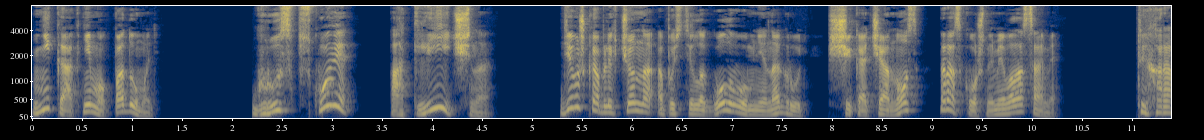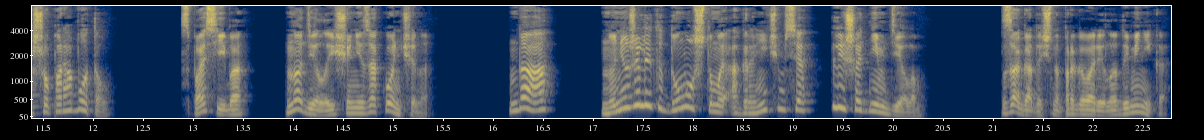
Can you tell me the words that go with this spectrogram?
никак не мог подумать. «Груз в Пскове? Отлично!» Девушка облегченно опустила голову мне на грудь, щекоча нос роскошными волосами. «Ты хорошо поработал». «Спасибо, но дело еще не закончено». «Да, но неужели ты думал, что мы ограничимся лишь одним делом?» Загадочно проговорила Доминика.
